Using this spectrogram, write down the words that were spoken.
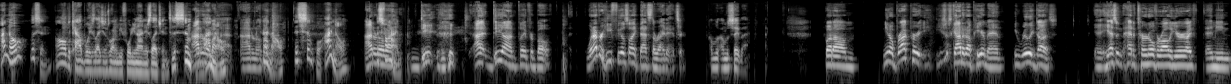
I know. Listen, all the Cowboys legends want to be 49ers legends. It's simple. I don't know. I know. That. I don't know. I know. That. It's simple. I know. I don't it's know. It's fine. De- I, Deion played for both. Whatever he feels like, that's the right answer. I'm, I'm gonna say that. But um, you know, Brock Purdy, he's just got it up here, man. He really does. He hasn't had a turnover all year. I, I mean,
